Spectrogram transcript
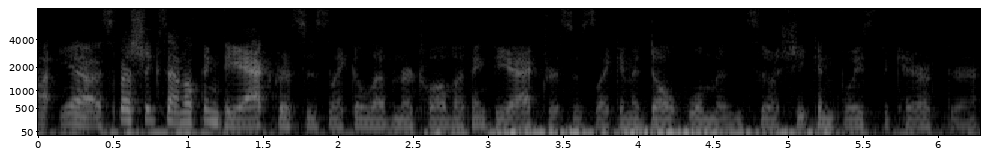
uh, yeah especially because i don't think the actress is like 11 or 12 i think the actress is like an adult woman so she can voice the character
